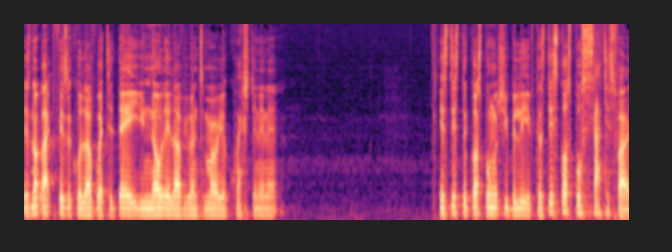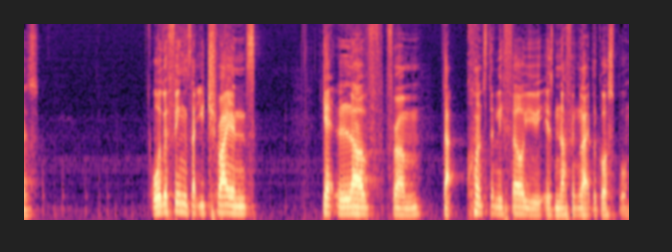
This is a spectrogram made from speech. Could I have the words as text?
It's not like physical love where today you know they love you and tomorrow you're questioning it. Is this the gospel in which you believe? Because this gospel satisfies. All the things that you try and get love from that constantly fail you is nothing like the gospel.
